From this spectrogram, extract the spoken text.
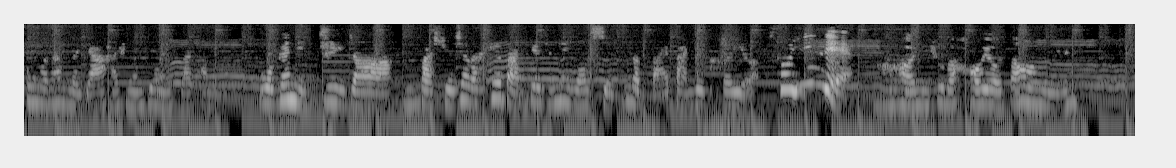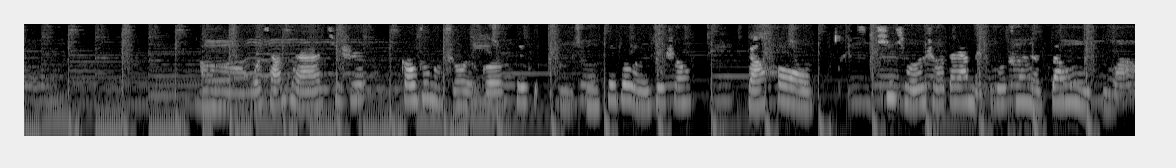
通过他们的牙还是能辨认出来他们。我跟你支一招啊，你把学校的黑板变成那种写字的白板就可以了，so easy。啊，你说的好有道理。嗯，我想起来，其实高中的时候有个非嗯嗯非洲的留学生，然后踢球的时候大家每次都穿着脏衣服嘛，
